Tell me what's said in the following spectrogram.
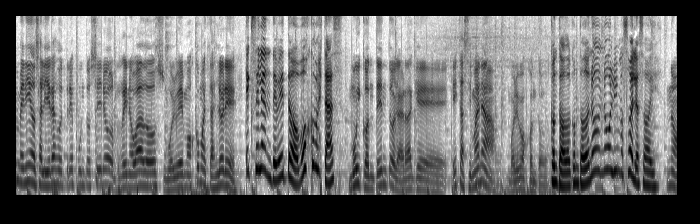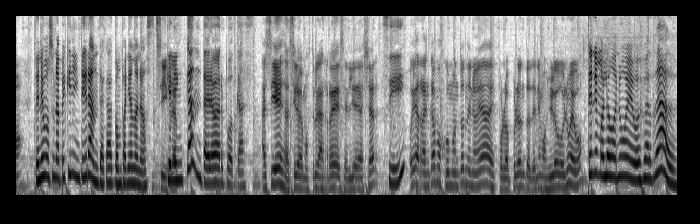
Bienvenidos a Liderazgo 3.0, renovados, volvemos. ¿Cómo estás, Lore? Excelente, Beto. ¿Vos cómo estás? Muy contento, la verdad que esta semana volvemos con todo. Con todo, con todo. No, no volvimos solos hoy. No, Tenemos una pequeña integrante acá acompañándonos. Sí, que le encanta grabar podcast. Así es, así lo demostró las redes el día de ayer. ¿Sí? Hoy arrancamos con un montón de novedades, por lo pronto tenemos logo nuevo. Tenemos logo nuevo, es verdad.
